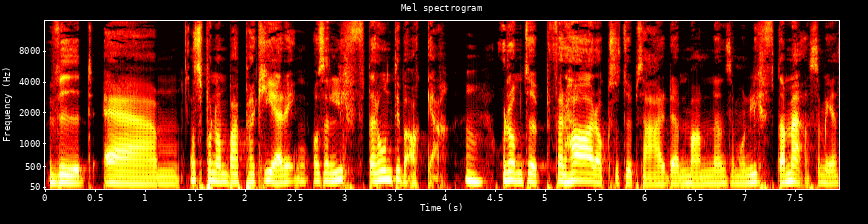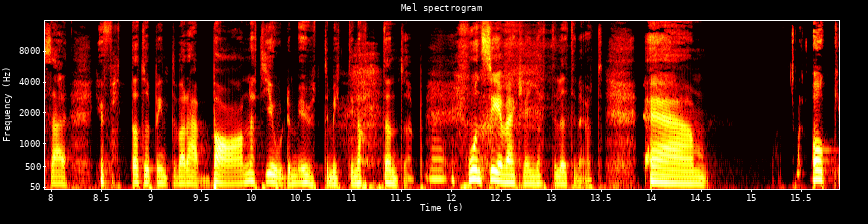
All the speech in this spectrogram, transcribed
vid, ehm, alltså på någon parkering och sen lyfter hon tillbaka. Och de typ förhör också typ så här den mannen som hon lyfter med som är så här, jag fattar typ inte vad det här barnet gjorde med ute mitt i natten typ. Hon ser verkligen jätteliten ut. Ehm, och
